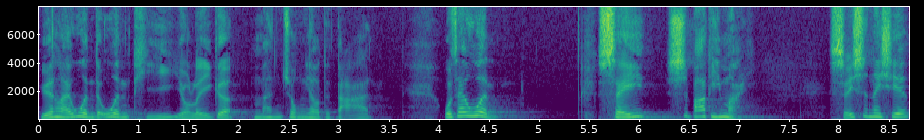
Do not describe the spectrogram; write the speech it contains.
原来问的问题有了一个蛮重要的答案。我在问：谁是巴迪买？谁是那些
